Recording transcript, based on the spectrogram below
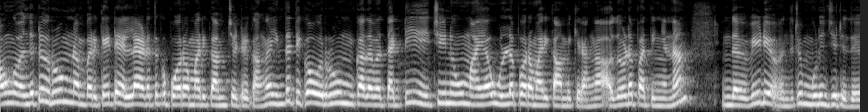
அவங்க வந்துட்டு ரூம் நம்பர் கேட்டு எல்லா இடத்துக்கும் போகிற மாதிரி காமிச்சிட்டு இருக்காங்க இந்த திக்கோ ஒரு ரூம் கதவை தட்டி சீனவும் மாயாவும் உள்ளே போகிற மாதிரி காமிக்கிறாங்க. அதோட பார்த்தீங்கன்னா இந்த வீடியோ வந்துட்டு முடிஞ்சிடுது.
